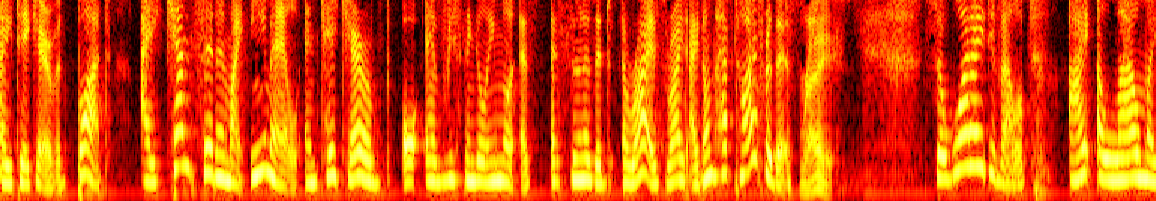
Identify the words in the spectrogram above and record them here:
I take care of it. But I can't sit in my email and take care of all, every single email as, as soon as it arrives, right? I don't have time for this. Right. So what I developed, I allow my,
